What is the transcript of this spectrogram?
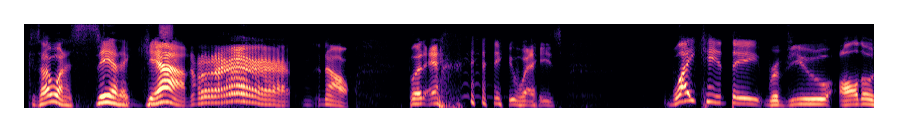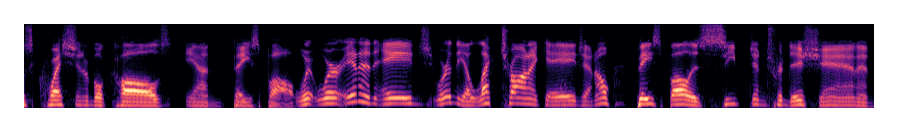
Because I want to see it again. No. But, anyways, why can't they review all those questionable calls in baseball? We're, we're, in an age, we're in the electronic age. I know baseball is seeped in tradition and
